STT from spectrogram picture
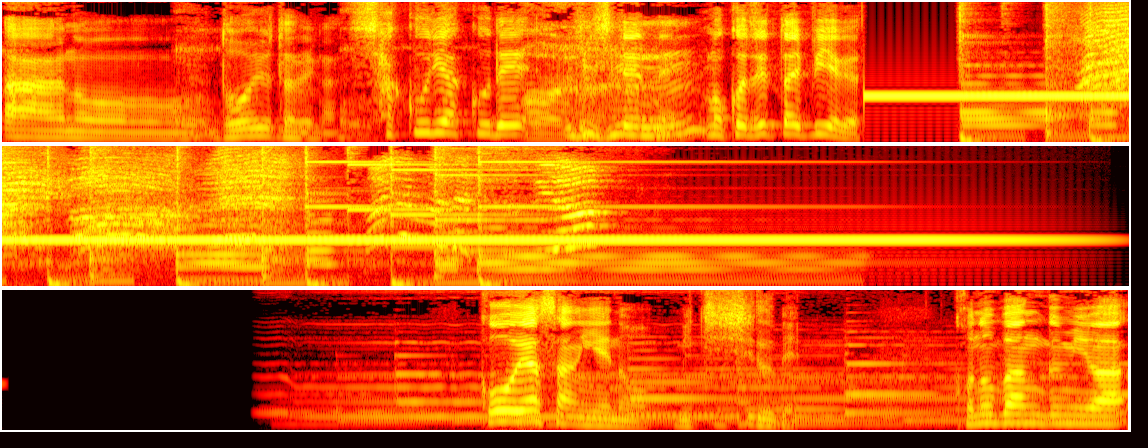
あの、どう言うたらいいか、策略でしてんねん。もうこれ絶対 P やけど。高野山への道しるべ。この番組は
